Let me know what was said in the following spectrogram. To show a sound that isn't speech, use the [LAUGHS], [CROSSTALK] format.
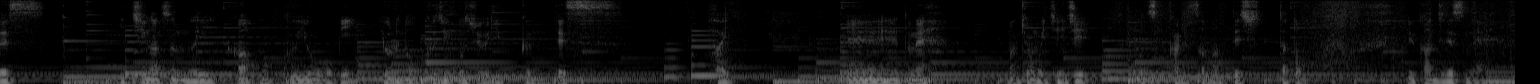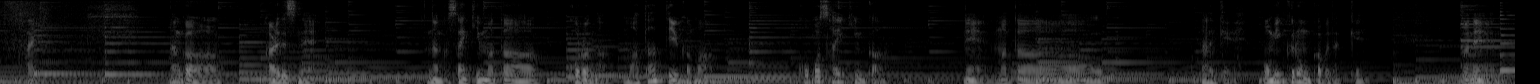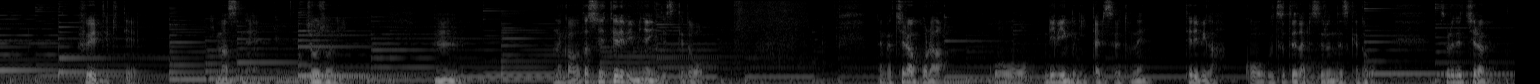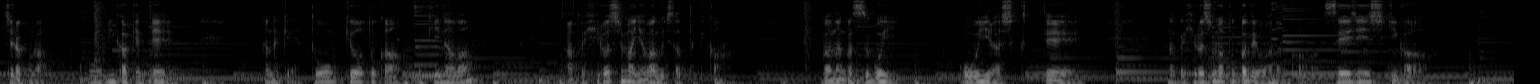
です。1月6日木曜日夜の9時51分です。はい。えー、っとね、まあ、今日も一日お疲れ様でしたと。いう感じですね。はい。なんかあれですね。なんか最近またコロナまたっていうかまあここ最近か。ねまたなんだっけオミクロン株だっけ？がね増えてきていますね徐々に。うん。なんか私テレビ見ないんですけどなんかちらほらこうリビングに行ったりするとねテレビがこう映ってたりするんですけどそれでちらちらほらこう見かけてなんだっけ東京とか沖縄？あと広島山口だったっけか？がなんかすごい多いらしくてなんか広島とかではなんか成人式が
